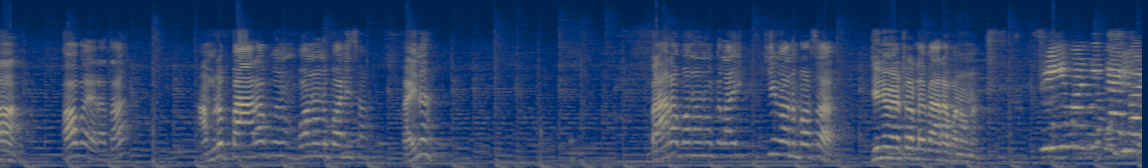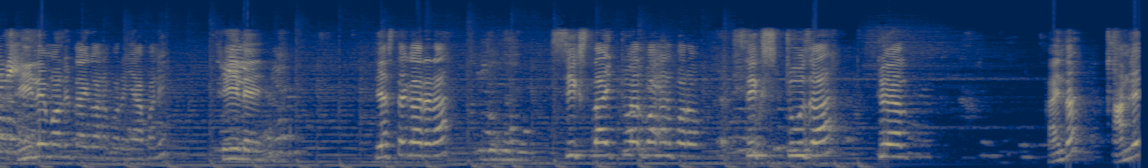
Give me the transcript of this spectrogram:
अँ अब हेर त। हाम्रो बाह्र बनाउनु पर्ने छ होइन? बाह्र बनाउनुको लागि के गर्नुपर्छ? डिनोमिनेटरलाई बाह्र बनाउन। थ्रीले मल्टिप्लाई गर्नु पऱ्यो यहाँ पनि। थ्रीले त्यस्तै गरेर सिक्सलाई टुवेल्भ बनाउनु पऱ्यो सिक्स टू जा टुवेल्भ होइन त? हामीले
